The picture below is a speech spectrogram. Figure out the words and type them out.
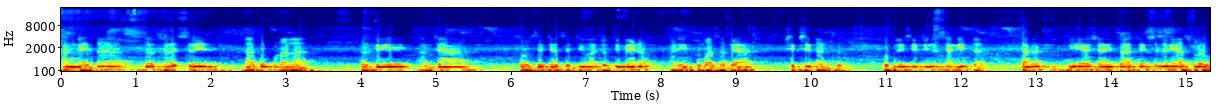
आणि याचा जर खरंच श्रेय जातो कुणाला तर ते आमच्या संस्थेच्या सचिवा ज्योती मॅडम आणि तुम्हा सगळ्या शिक्षकांचं. कुपले शेट्टीनं सांगितलं कारण मी या शाळेचा अध्यक्ष जरी असलो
